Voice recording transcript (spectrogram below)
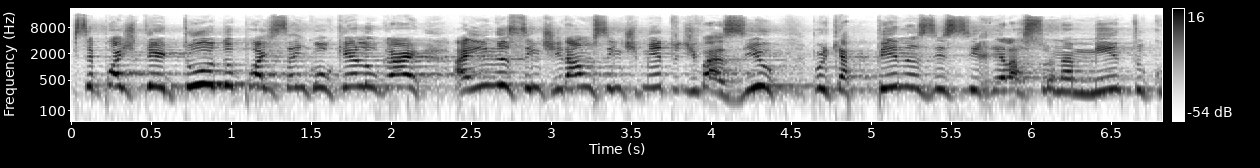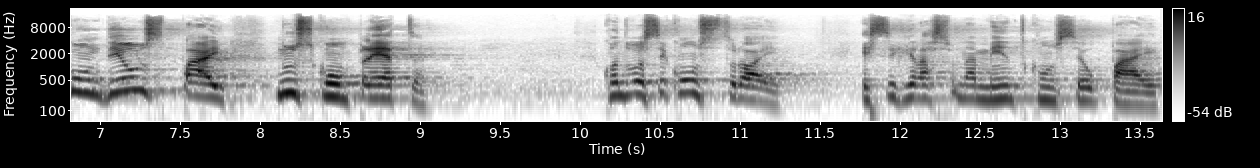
Você pode ter tudo, pode estar em qualquer lugar, ainda sentirá um sentimento de vazio, porque apenas esse relacionamento com Deus Pai nos completa. Quando você constrói esse relacionamento com o seu Pai,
